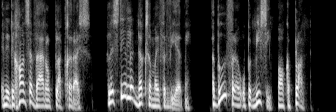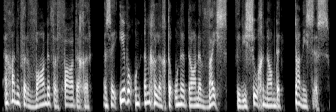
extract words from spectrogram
en het die ganse wêreld plat gereis. Hulle steur hulle niks aan my verweer nie. 'n Boervrou op 'n missie maak 'n plan. Ek gaan die verwaande vervaardiger en sy ewe oningeligte onderdane wys wie die sogenaamde tannies is.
